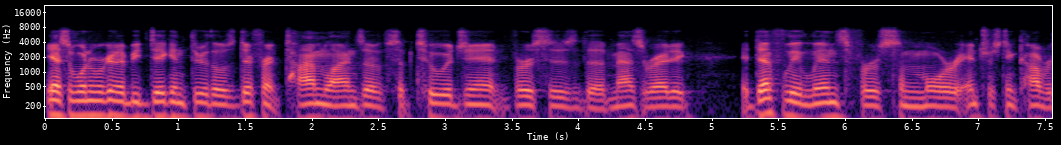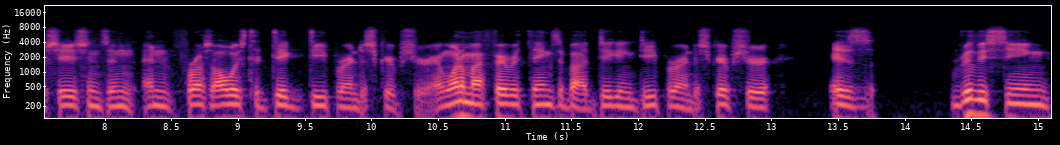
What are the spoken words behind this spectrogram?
Yeah, so when we're going to be digging through those different timelines of Septuagint versus the Masoretic, it definitely lends for some more interesting conversations and, and for us always to dig deeper into scripture. And one of my favorite things about digging deeper into scripture is really seeing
